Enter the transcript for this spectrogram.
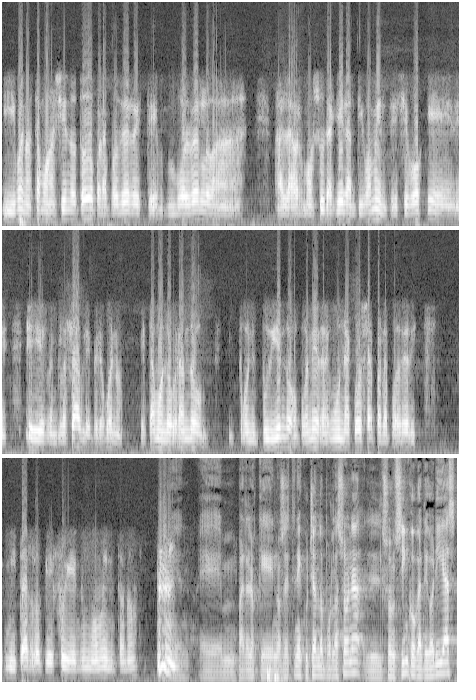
y bueno, estamos haciendo todo para poder este, volverlo a, a la hermosura que era antiguamente, ese bosque es irreemplazable, pero bueno, estamos logrando pudiendo poner alguna cosa para poder imitar lo que fue en un momento, ¿no? Bien. Em, para los que nos estén escuchando por la zona, son cinco categorías.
